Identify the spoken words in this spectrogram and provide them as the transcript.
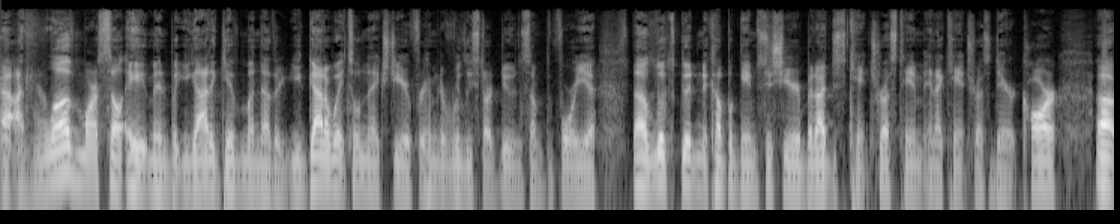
I love Marcell Ateman, but you got to give him another. You got to wait till next year for him to really start doing something for you. Uh, looked good in a couple games this year, but I just can't trust him, and I can't trust Derek Carr. Uh,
